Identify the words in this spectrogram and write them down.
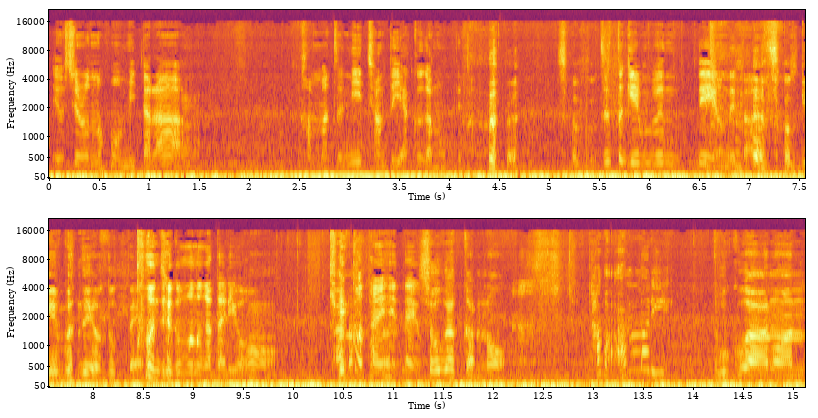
ん。で後ろの方見たらうん。端末にちゃんと役が載ってた そうずっと原文で読んでた。そう原文で読んどって今昔物語を。うん。結構大変だよ。小学館のう多分あんまり僕はあのあの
